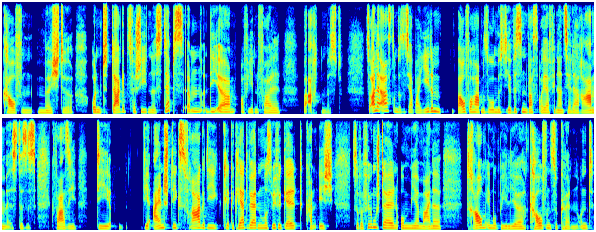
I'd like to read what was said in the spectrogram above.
kaufen möchte? Und da gibt es verschiedene Steps, ähm, die ihr auf jeden Fall beachten müsst. Zuallererst, und das ist ja bei jedem Bauvorhaben so, müsst ihr wissen, was euer finanzieller Rahmen ist. Das ist quasi die, die Einstiegsfrage, die geklärt werden muss, wie viel Geld kann ich zur Verfügung stellen, um mir meine Traumimmobilie kaufen zu können. Und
